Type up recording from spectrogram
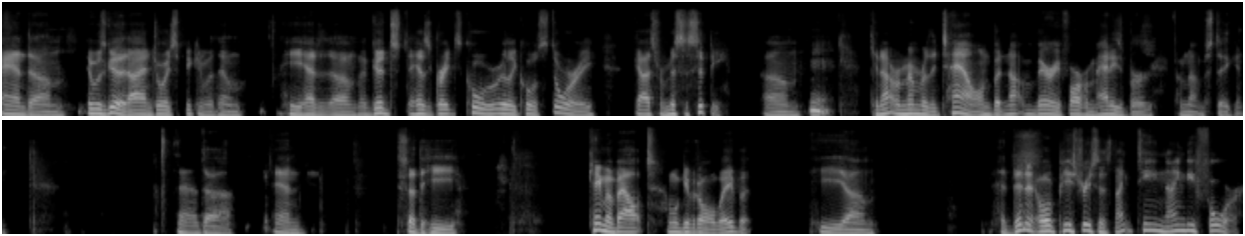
And um, it was good. I enjoyed speaking with him. He had um, a good, has a great, cool, really cool story. Guys from Mississippi. Um, Hmm. Cannot remember the town, but not very far from Hattiesburg, if I'm not mistaken. And uh, and said that he came about. I won't give it all away, but he um, had been at Old Peachtree since 1994.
